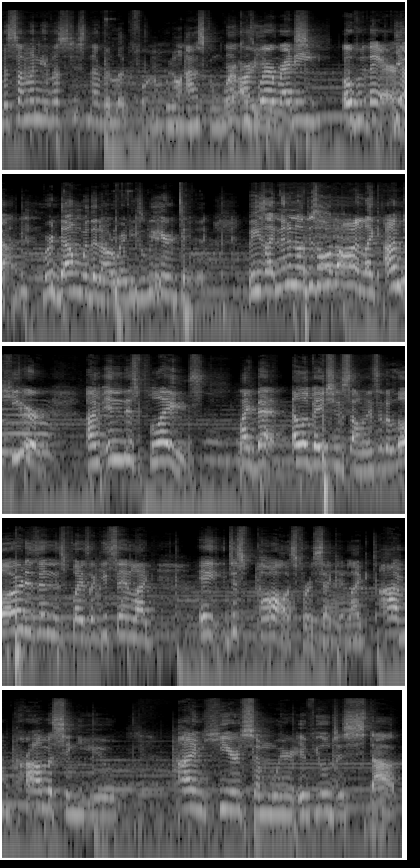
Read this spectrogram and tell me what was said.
But so many of us just never look for him. We don't ask him, where are Because you? we're in this?" already over there. Yeah, we're done with it already because we irritated. But he's like, no, no, no, just hold on. Like, I'm here. I'm in this place. Like that elevation song. They said, the Lord is in this place. Like he's saying, like, hey, just pause for a second. Like, I'm promising you, I'm here somewhere if you'll just stop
